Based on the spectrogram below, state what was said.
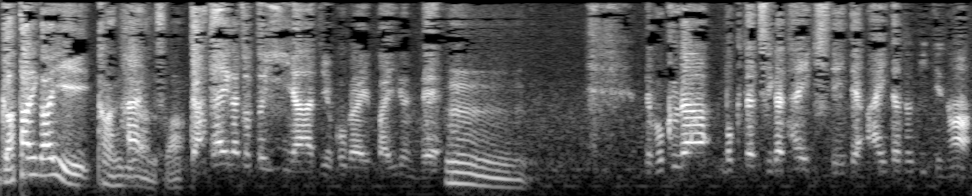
がたいがいい感じなんですか、がたいがちょっといいなっていう子がいっぱいいるんで、うん。で僕が、僕たちが待機していて空いた時っていうのは、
